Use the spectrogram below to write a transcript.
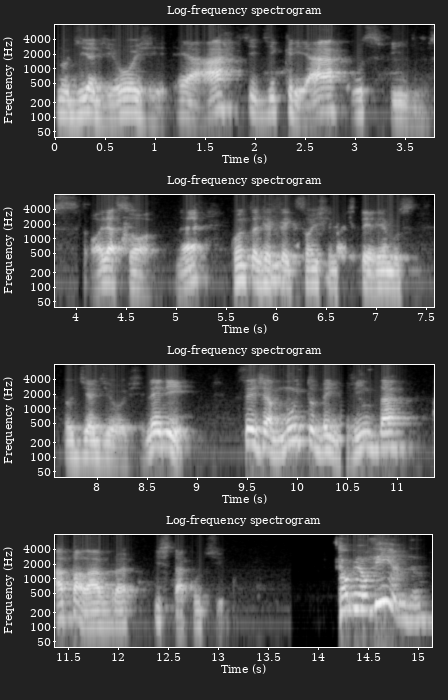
no dia de hoje é a arte de criar os filhos. Olha só, né? Quantas reflexões que nós teremos no dia de hoje. Leni, seja muito bem-vinda. A palavra está contigo. Estão me ouvindo?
